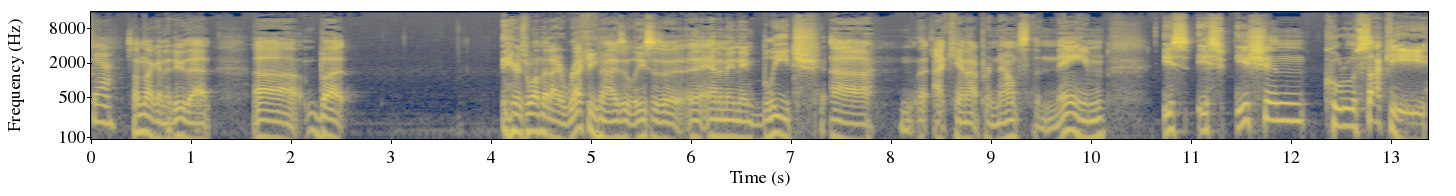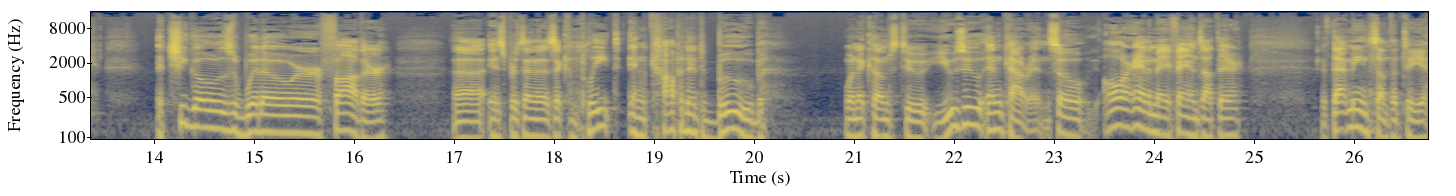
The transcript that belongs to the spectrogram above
Yeah. So I'm not going to do that. Uh, but here's one that I recognize at least is an anime named Bleach. Uh, I cannot pronounce the name. Is, is, Isshin Kurosaki, Ichigo's widower father, uh, is presented as a complete incompetent boob when it comes to Yuzu and Karen. So, all our anime fans out there, if that means something to you,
